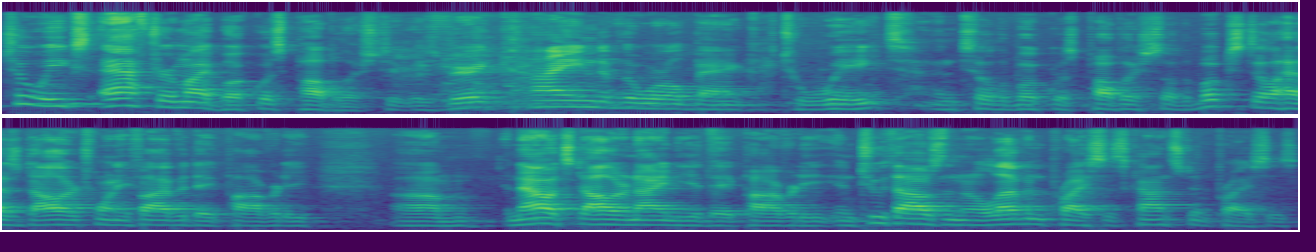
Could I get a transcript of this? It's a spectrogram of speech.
two weeks after my book was published. It was very kind of the World Bank to wait until the book was published. So the book still has $1.25 a day poverty. Um, now it's $1.90 a day poverty. In 2011 prices, constant prices,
